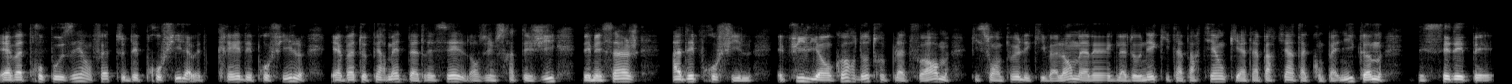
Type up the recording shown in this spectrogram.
et elle va te proposer, en fait, des profils, elle va te créer des profils, et elle va te permettre d'adresser dans une stratégie des messages à des profils. Et puis, il y a encore d'autres plateformes qui sont un peu l'équivalent, mais avec la donnée qui t'appartient ou qui t'appartient à ta compagnie, comme des CDP,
